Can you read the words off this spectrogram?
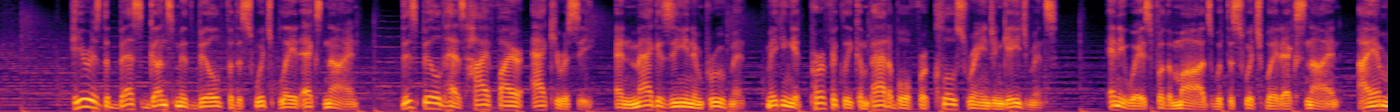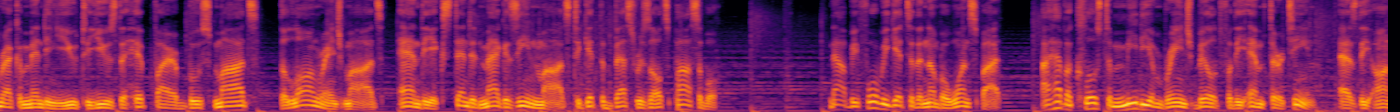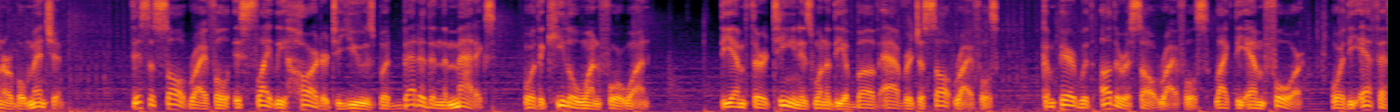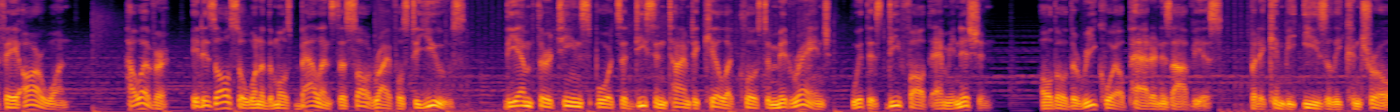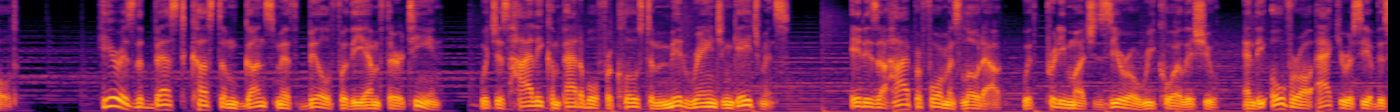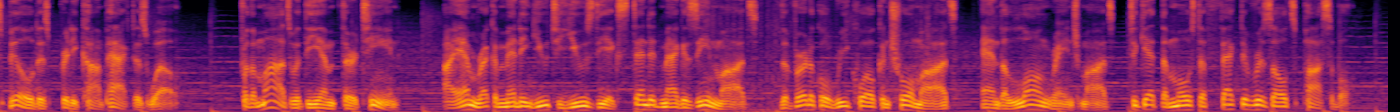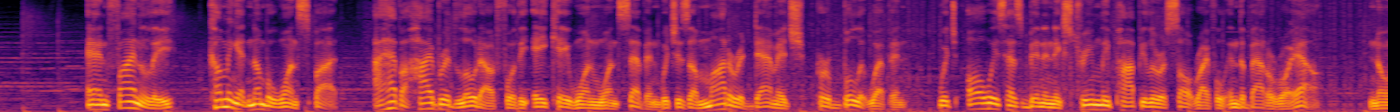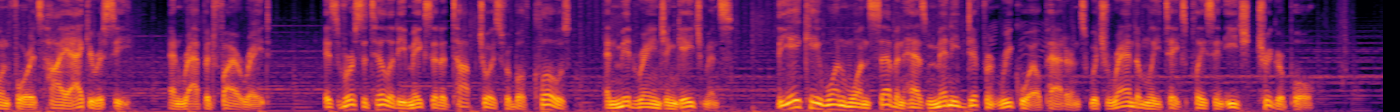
Here is the best gunsmith build for the Switchblade X9. This build has high fire accuracy and magazine improvement, making it perfectly compatible for close-range engagements. Anyways, for the mods with the Switchblade X9, I am recommending you to use the Hipfire Boost mods, the long-range mods, and the extended magazine mods to get the best results possible. Now, before we get to the number one spot, I have a close to medium range build for the M13, as the honorable mention. This assault rifle is slightly harder to use but better than the Maddox or the Kilo 141. The M13 is one of the above average assault rifles, compared with other assault rifles like the M4 or the FFAR-1. However, it is also one of the most balanced assault rifles to use. The M13 sports a decent time to kill at close to mid-range with its default ammunition, although the recoil pattern is obvious, but it can be easily controlled. Here is the best custom gunsmith build for the M13, which is highly compatible for close to mid-range engagements. It is a high-performance loadout with pretty much zero recoil issue, and the overall accuracy of this build is pretty compact as well. For the mods with the M13, I am recommending you to use the extended magazine mods, the vertical recoil control mods, and the long-range mods to get the most effective results possible. And finally, Coming at number one spot, I have a hybrid loadout for the AK-117, which is a moderate damage per bullet weapon, which always has been an extremely popular assault rifle in the Battle Royale, known for its high accuracy and rapid fire rate. Its versatility makes it a top choice for both close and mid-range engagements. The AK-117 has many different recoil patterns which randomly takes place in each trigger pull.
